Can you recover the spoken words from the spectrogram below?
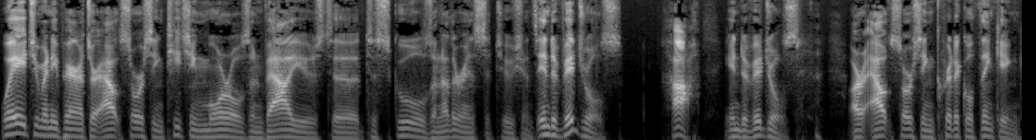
way too many parents are outsourcing teaching morals and values to, to schools and other institutions. Individuals, ha, individuals are outsourcing critical thinking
